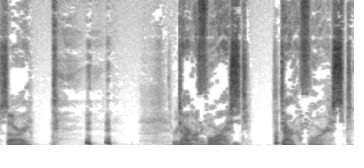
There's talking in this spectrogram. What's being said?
Sorry. Three Dark Forest. Dark Forest.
